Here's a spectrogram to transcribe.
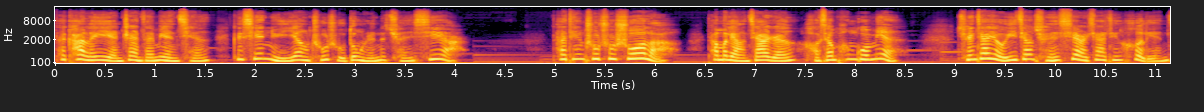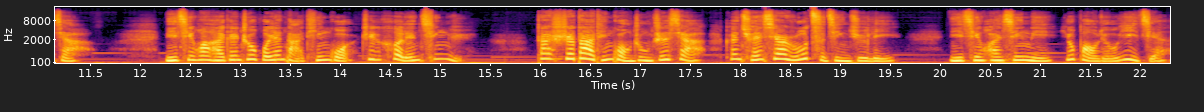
他看了一眼站在面前跟仙女一样楚楚动人的全希儿，他听初初说了，他们两家人好像碰过面，全家有意将全希儿嫁进赫连家。倪清欢还跟周伯言打听过这个赫连青羽，但是这大庭广众之下跟全希儿如此近距离，倪清欢心里有保留意见。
